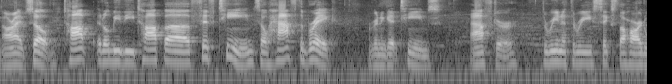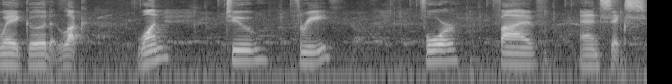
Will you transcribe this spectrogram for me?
All right, so top, it'll be the top uh, 15, so half the break, we're going to get teams after three and a three, six the hard way. Good luck. One, two, three, four, five, and six.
